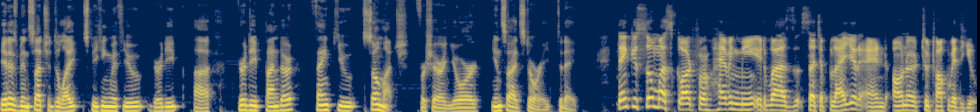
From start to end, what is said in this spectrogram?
It has been such a delight speaking with you, Gurdeep. Uh, Gurdeep Pandher, thank you so much for sharing your inside story today. Thank you so much, Scott, for having me. It was such a pleasure and honor to talk with you.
